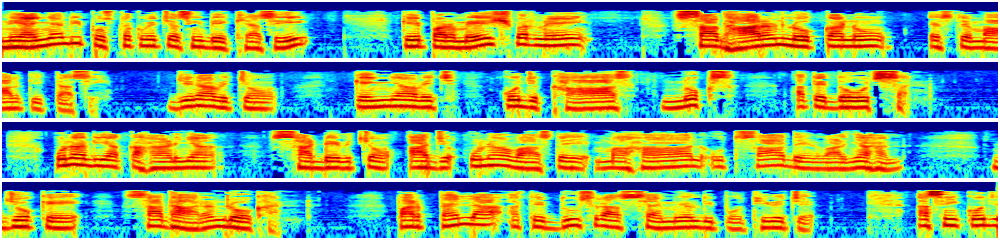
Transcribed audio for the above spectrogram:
ਨਿਆਂਇਆਂ ਦੀ ਪੁਸਤਕ ਵਿੱਚ ਅਸੀਂ ਦੇਖਿਆ ਸੀ ਕਿ ਪਰਮੇਸ਼ਵਰ ਨੇ ਸਾਧਾਰਨ ਲੋਕਾਂ ਨੂੰ ਇਸਤੇਮਾਲ ਕੀਤਾ ਸੀ, ਜਿਨ੍ਹਾਂ ਵਿੱਚੋਂ ਕਈਆਂ ਵਿੱਚ ਕੁਝ ਖਾਸ ਨੁਕਸ ਅਤੇ ਦੋਸ਼ ਸਨ। ਉਹਨਾਂ ਦੀਆਂ ਕਹਾਣੀਆਂ ਸਾਡੇ ਵਿੱਚੋਂ ਅੱਜ ਉਹਨਾਂ ਵਾਸਤੇ ਮਹਾਨ ਉਤਸ਼ਾਹ ਦੇਣ ਵਾਲੀਆਂ ਹਨ, ਜੋ ਕਿ ਸਾਧਾਰਨ ਲੋਕ ਹਨ। ਪਰ ਪਹਿਲਾ ਅਤੇ ਦੂਸਰਾ ਸੈਮੂਅਲ ਦੀ ਪੋਥੀ ਵਿੱਚ ਅਸੀਂ ਕੁਝ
